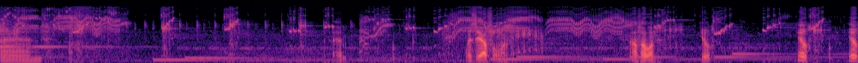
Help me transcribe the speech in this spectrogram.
And... Um, where's the alpha one? Alpha one. You. You. You.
